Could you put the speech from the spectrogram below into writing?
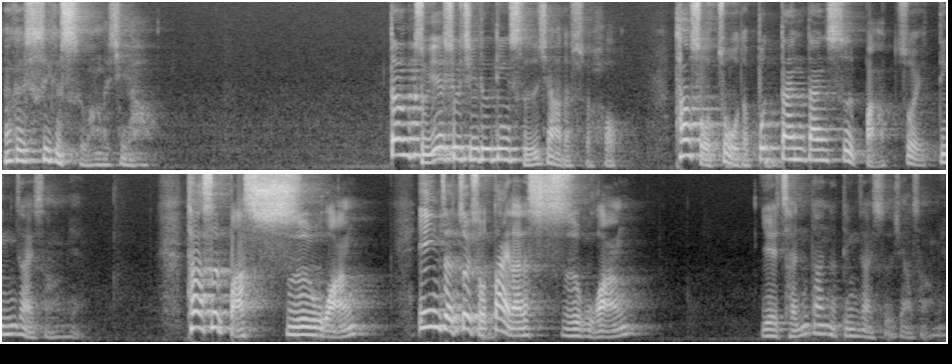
那个是一个死亡的记号。当主耶稣基督钉十字架的时候，他所做的不单单是把罪钉在上面，他是把死亡，因着罪所带来的死亡，也承担的钉在十字架上面。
